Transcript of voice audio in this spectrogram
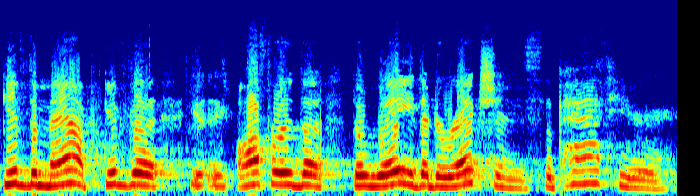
Give the map, give the offer the, the way, the directions, the path here.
